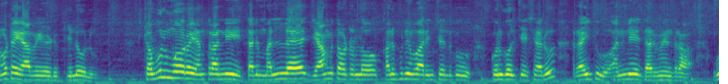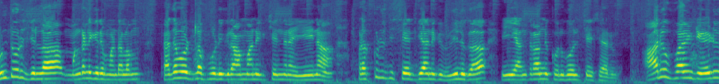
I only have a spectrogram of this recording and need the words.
నూట యాభై ఏడు కిలోలు. స్టబుల్ మోర యంత్రాన్ని తన మల్లె జామ తోటల్లో కలుపు నివారించేందుకు కొనుగోలు చేశారు రైతు అన్నే ధర్మేంద్ర. గుంటూరు జిల్లా మంగళగిరి మండలం పెదవొడ్లపూడి గ్రామానికి చెందిన ఈయన ప్రకృతి సేద్యానికి వీలుగా ఈ యంత్రాన్ని కొనుగోలు చేశారు. ఆరు పాయింట్ ఏడు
